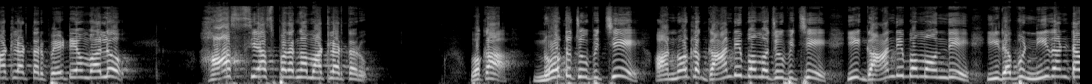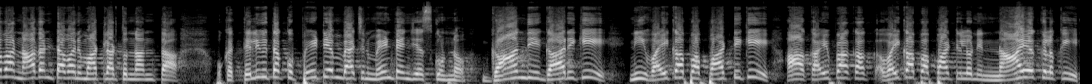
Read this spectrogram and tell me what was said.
మాట్లాడతారు పేటీఎం వాళ్ళు హాస్యాస్పదంగా మాట్లాడతారు. ఒక నోటు చూపించి ఆ నోట్లో గాంధీ బొమ్మ చూపించి ఈ గాంధీ బొమ్మ ఉంది ఈ డబ్బు నీదంటావా నాదంటావా అని మాట్లాడుతున్నంత ఒక తెలివి తక్కువ పేటీఎం బ్యాచ్ని మెయింటైన్ చేసుకుంటున్నావు. గాంధీ గారికి నీ వైకాపా పార్టీకి ఆ కైపాక వైకాపా పార్టీలోని నాయకులకి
